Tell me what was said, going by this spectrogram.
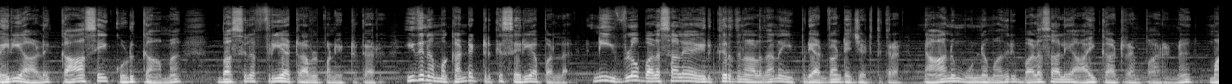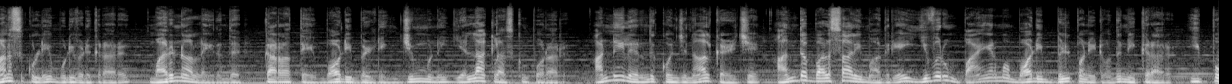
பெரிய ஆளு காசே கொடுக்காம பஸ்ஸில் ஃப்ரீயாக ட்ராவல் பண்ணிட்டு இருக்காரு இது நம்ம கண்டக்டருக்கு சரியா படல. நீ இவ்வளோ பலசாலியாக இருக்கிறதுனால தானே இப்படி அட்வான்டேஜ் எடுத்துக்கிறேன் நானும் உன்ன மாதிரி பலசாலியாக ஆய் காட்டுறேன் பாருன்னு மனசுக்குள்ளேயே முடிவெடுக்கிறாரு. மறுநாள்ல இருந்து கராத்தே பாடி பில்டிங் ஜிம்முன்னு எல்லா கிளாஸ்க்கும் போறாரு. அன்னையில இருந்து கொஞ்ச நாள் கழிச்சு அந்த பலசாலி மாதிரியே இவரும் பயங்கரமா பாடி பில்ட் பண்ணிட்டு வந்து நிக்கிறாரு. இப்போ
